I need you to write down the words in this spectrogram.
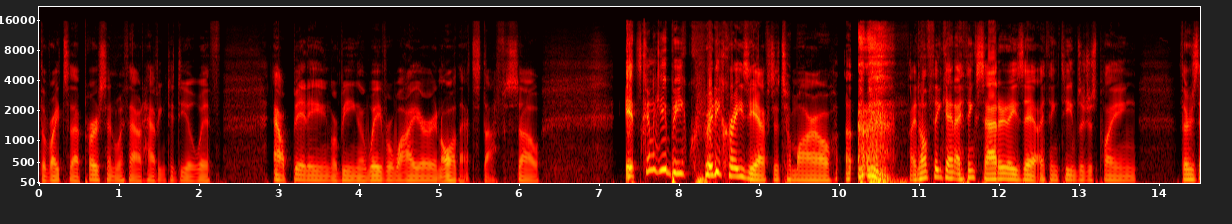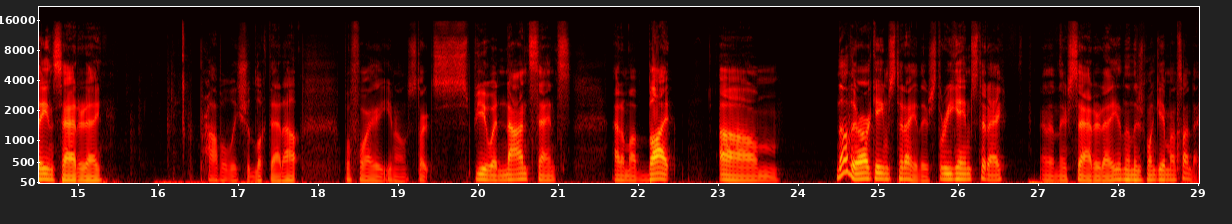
the rights of that person without having to deal with outbidding or being a waiver wire and all that stuff. So it's going to be pretty crazy after tomorrow. I don't think, I think Saturday's it. I think teams are just playing Thursday and Saturday. Probably should look that up before I, you know, start spewing nonsense out of my butt. Um, no, there are games today. There's three games today, and then there's Saturday, and then there's one game on Sunday.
